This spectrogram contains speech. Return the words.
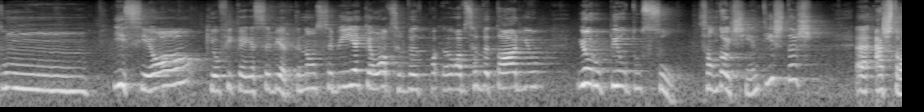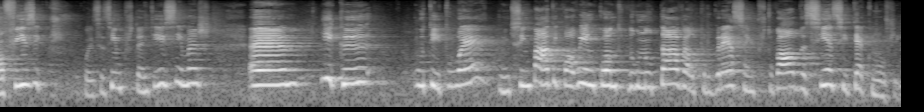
de um ICO, que eu fiquei a saber que não sabia, que é o Observatório Europeu do Sul. São dois cientistas, uh, astrofísicos, coisas importantíssimas, uh, e que o título é muito simpático, ao encontro do notável progresso em Portugal da ciência e tecnologia.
